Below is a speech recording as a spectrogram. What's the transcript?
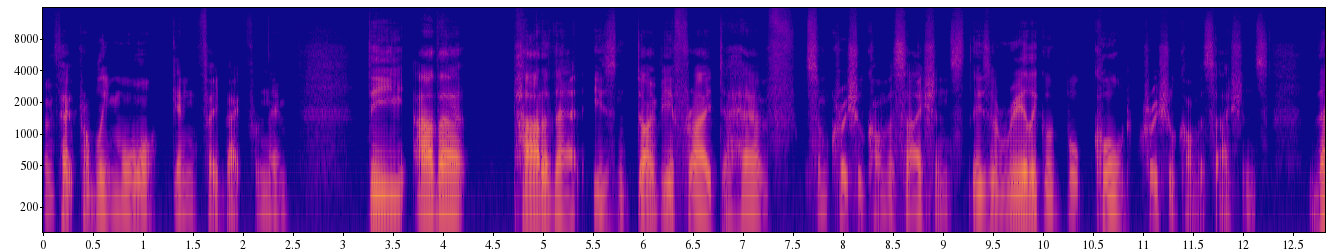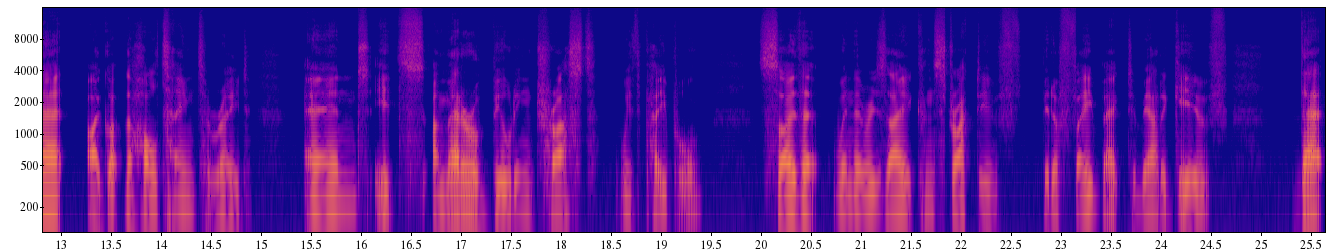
in fact, probably more getting feedback from them. The other part of that is don't be afraid to have some crucial conversations. There's a really good book called Crucial Conversations that I got the whole team to read. And it's a matter of building trust with people so that when there is a constructive bit of feedback to be able to give, that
